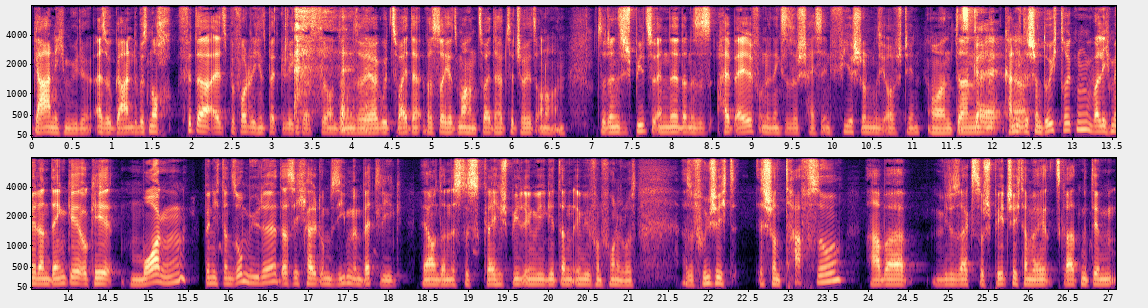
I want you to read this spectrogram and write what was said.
gar nicht müde. Also gar, du bist noch fitter, als bevor du dich ins Bett gelegt hast. So, und dann so, ja gut, zweite, was soll ich jetzt machen? Zweite Halbzeit schaue ich jetzt auch noch an. So, dann ist das Spiel zu Ende, dann ist es halb elf und du denkst dir so, scheiße, in vier Stunden muss ich aufstehen. Und dann geil, kann ich ja. das schon durchdrücken, weil ich mir dann denke, okay, morgen bin ich dann so müde, dass ich halt um sieben im Bett lieg. Ja, und dann ist das gleiche Spiel irgendwie, geht dann irgendwie von vorne los. Also Frühschicht ist schon tough so, aber wie du sagst, so Spätschicht haben wir jetzt gerade mit dem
